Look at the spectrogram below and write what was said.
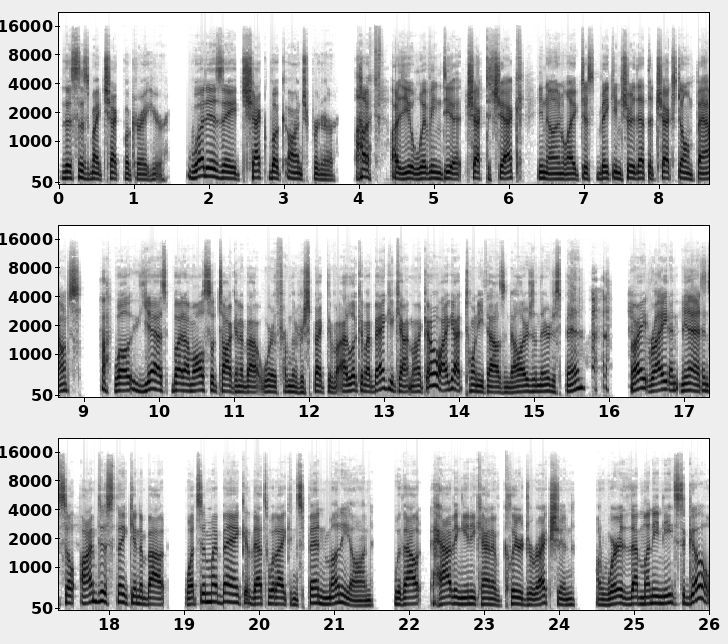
this is my checkbook right here. What is a checkbook entrepreneur? are you living to check to check, you know, and like just making sure that the checks don't bounce? well, yes, but I'm also talking about where, from the perspective, I look at my bank account and I'm like, oh, I got twenty thousand dollars in there to spend, right? right. And, yes. And so I'm just thinking about what's in my bank. That's what I can spend money on without having any kind of clear direction on where that money needs to go.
